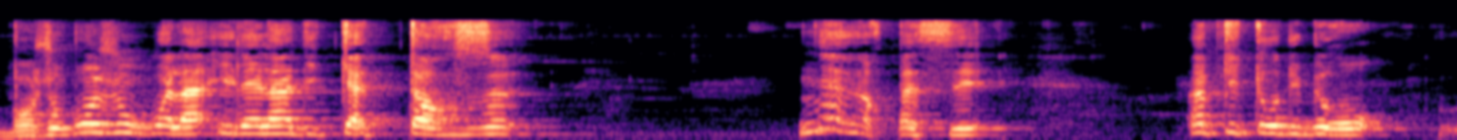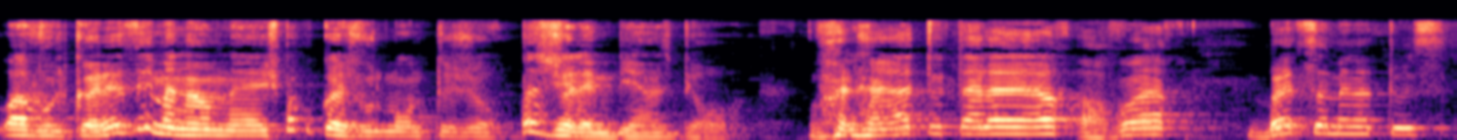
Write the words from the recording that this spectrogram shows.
Bonjour, bonjour, voilà, il est lundi 14. 9h passées. Un petit tour du bureau. Ah, vous le connaissez maintenant, mais je sais pas pourquoi je vous le montre toujours. Parce que je l'aime bien ce bureau. Voilà, à tout à l'heure. Au revoir. Bonne semaine à tous.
